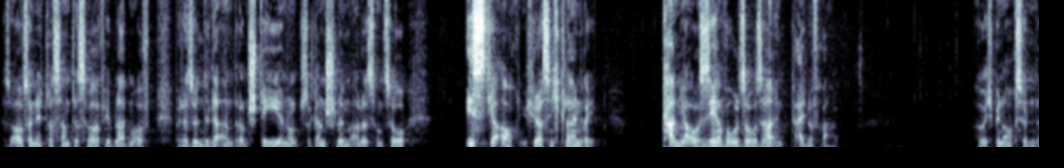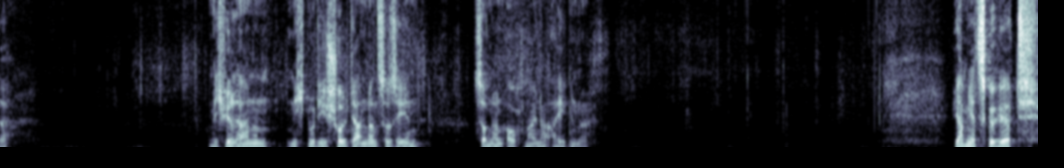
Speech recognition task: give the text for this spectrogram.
Das ist auch so ein interessantes Wort. Wir bleiben oft bei der Sünde der anderen stehen und so ganz schlimm alles und so. Ist ja auch, ich will das nicht kleinreden, kann ja auch sehr wohl so sein, keine Frage. Aber ich bin auch Sünder. Und ich will lernen, nicht nur die Schuld der anderen zu sehen, sondern auch meine eigene. Wir haben jetzt gehört,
